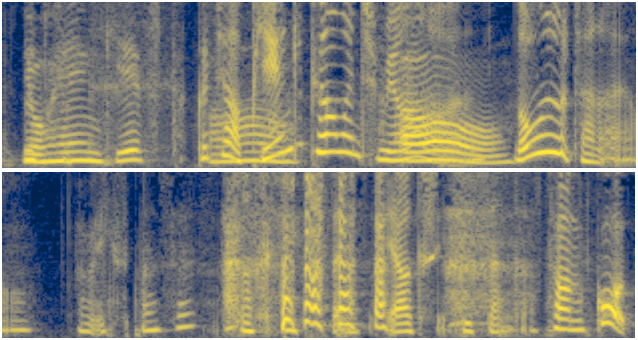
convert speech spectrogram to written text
여행 기프트 그렇죠. 아, 비행기표만 주면 어. 너무 좋잖아요. expensive expensive. 역시 비싼 거. 전 꽃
